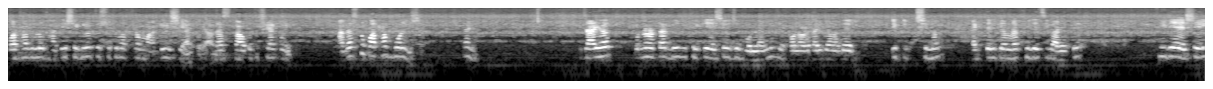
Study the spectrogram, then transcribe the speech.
কথাগুলো থাকে, সেগুলো তো শুধুমাত্র মাকেই শেয়ার করি আদার্স কাউকে তো শেয়ার করি। আদার্স তো কথা বলিস, তাই না? যাই হোক পনেরোটার দিন থেকে এসে যে বললামই যে পনেরো তারিখে আমাদের টিকিট ছিল। এক তারিখে আমরা ফিরেছি বাড়িতে। ফিরে এসেই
